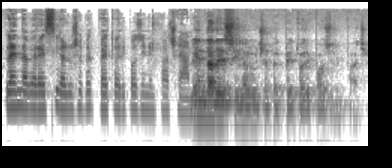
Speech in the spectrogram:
Splenda per essi la luce perpetua, riposino in pace. Amen. Venda ad essi la luce perpetua, riposino in pace.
